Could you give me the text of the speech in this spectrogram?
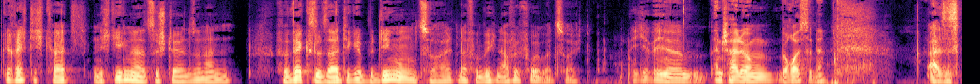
Gerechtigkeit nicht gegeneinander zu stellen, sondern für wechselseitige Bedingungen zu halten, davon bin ich nach wie vor überzeugt. Welche, welche Entscheidung bereust du denn? Also es,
